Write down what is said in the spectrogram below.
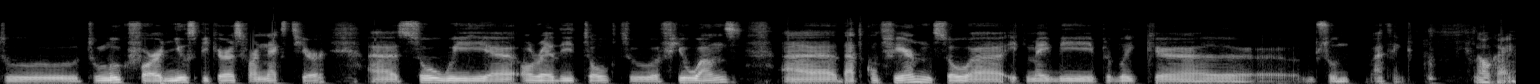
to to look for new speakers for next year. So we already talked to a few ones that confirmed. So it may be public soon, I think. Okay.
